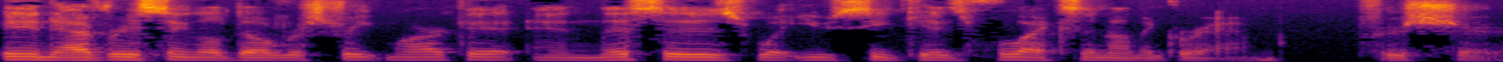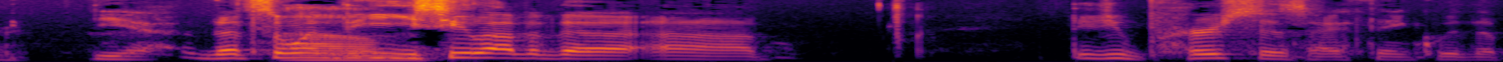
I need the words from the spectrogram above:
in every single Dover street market. And this is what you see kids flexing on the gram for sure. Yeah, that's the one that Um, you see a lot of the. Uh, they do purses, I think, with a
